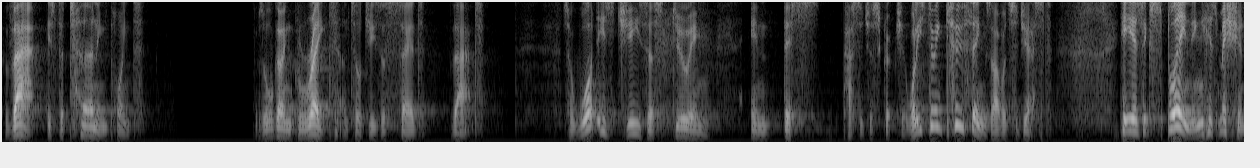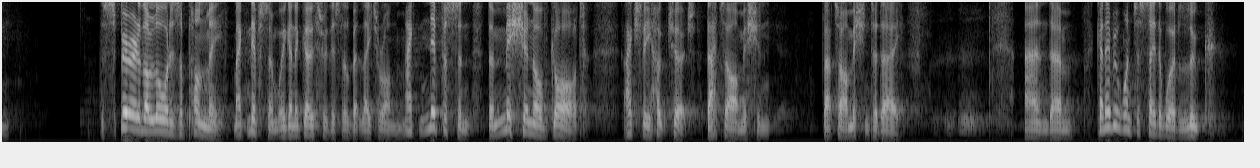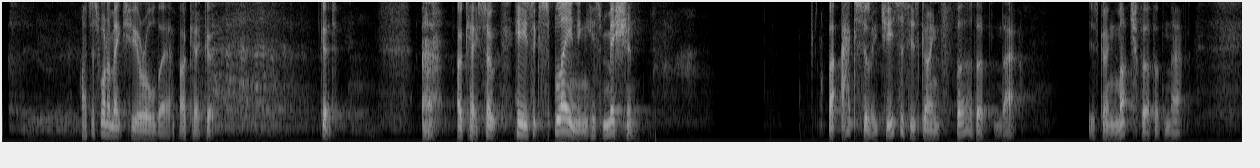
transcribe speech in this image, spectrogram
That is the turning point. It was all going great until Jesus said that. So, what is Jesus doing in this passage of Scripture? Well, he's doing two things, I would suggest. He is explaining his mission. The Spirit of the Lord is upon me. Magnificent. We're going to go through this a little bit later on. Magnificent. The mission of God. Actually, Hope Church, that's our mission. That's our mission today. And um, can everyone just say the word Luke? I just want to make sure you're all there. Okay, good. good. okay, so he's explaining his mission. But actually, Jesus is going further than that. He's going much further than that.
